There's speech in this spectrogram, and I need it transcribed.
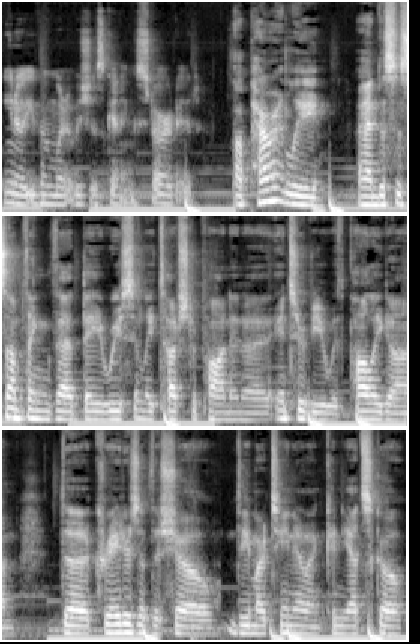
you know, even when it was just getting started. apparently, and this is something that they recently touched upon in an interview with Polygon, the creators of the show, DiMartino and Konietzko,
